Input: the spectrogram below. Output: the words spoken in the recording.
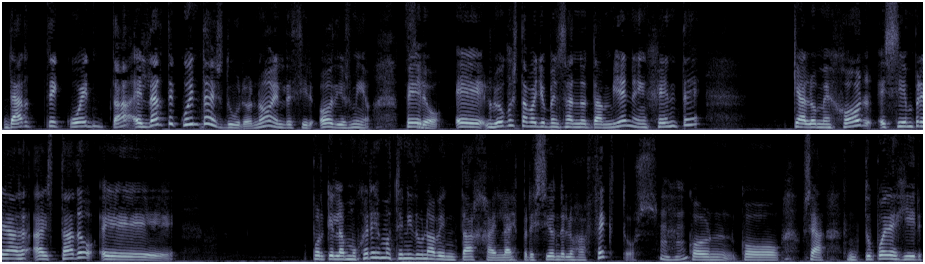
darte cuenta, el darte cuenta es duro, ¿no? El decir, oh Dios mío. Pero eh, luego estaba yo pensando también en gente que a lo mejor siempre ha, ha estado eh, porque las mujeres hemos tenido una ventaja en la expresión de los afectos. Con, con- o sea, tú puedes ir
